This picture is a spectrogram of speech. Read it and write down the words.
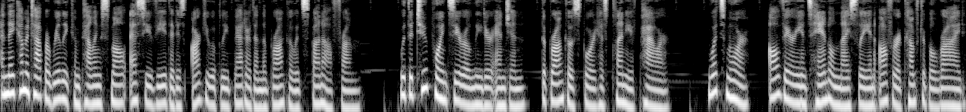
and they come atop a really compelling small SUV that is arguably better than the Bronco it spun off from. With the 2.0 liter engine, the Bronco Sport has plenty of power. What's more, all variants handle nicely and offer a comfortable ride,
